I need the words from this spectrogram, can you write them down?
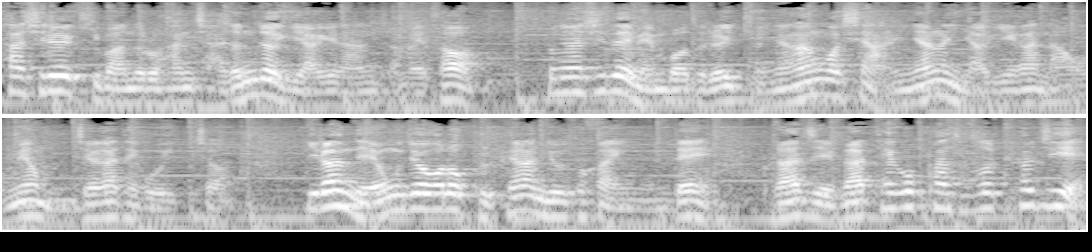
사실을 기반으로 한 자전적 이야기라는 점에서 소녀시대 멤버들을 겨냥한 것이 아니냐는 이야기가 나오며 문제가 되고 있죠. 이런 내용적으로 불편한 요소가 있는데 브라질과 태국판 소설 표지에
